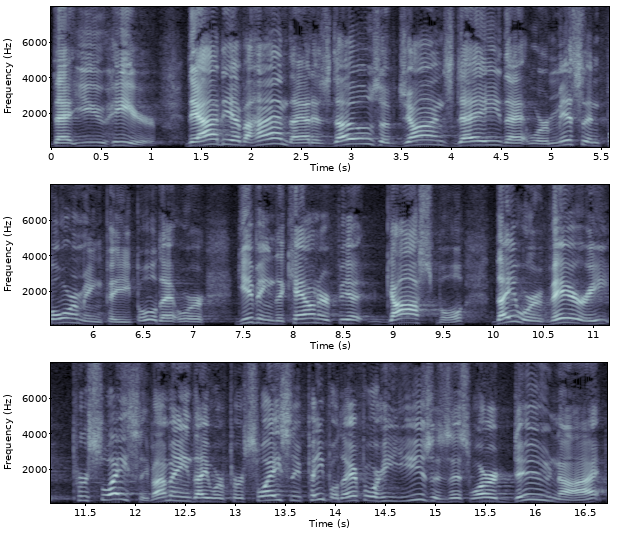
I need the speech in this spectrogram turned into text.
that you hear. The idea behind that is those of John's day that were misinforming people, that were giving the counterfeit gospel, they were very persuasive. I mean, they were persuasive people. Therefore, he uses this word, do not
